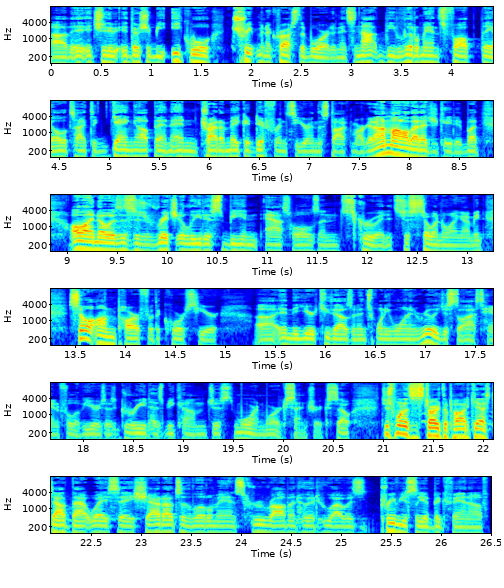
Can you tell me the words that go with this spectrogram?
Uh, it should, it, there should be equal treatment across the board, and it's not the little man's fault they all decide to gang up and, and try to make a difference here in the stock market. I'm not all that educated, but all I know is this is rich elitists being assholes and screw it. It's just so annoying. I mean, so on par for the course here uh, in the year 2021 and really just the last handful of years as greed has become just more and more eccentric. So just wanted to start the podcast out that way. Say shout out to the little man, screw Robinhood, who I was previously a big fan of.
